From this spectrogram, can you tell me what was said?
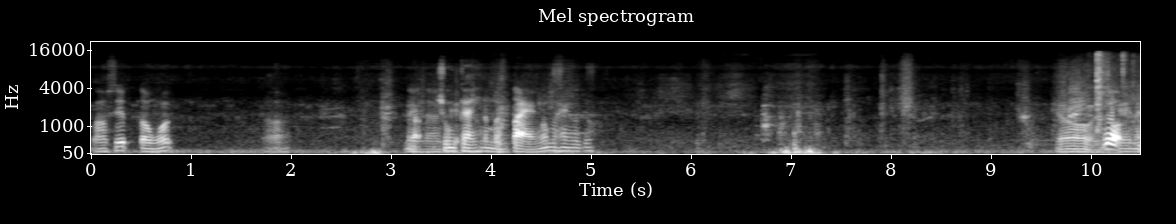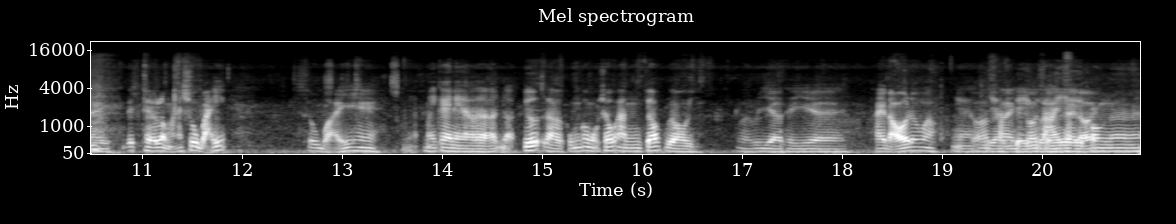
Bao ship toàn quốc. Đó. đây Đó, xuống cây. nó mịn tàn lắm ha cô chú? Rồi Rồi. cây này. Tiếp theo là mã số 7 số 7 ha. Dạ, mấy cây này là đợt trước là cũng có một số anh chốt rồi. Rồi bây giờ thì ờ, thay đổi đúng không? Dạ, Có giờ thay- điện có lại thay đổi. con ờ,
